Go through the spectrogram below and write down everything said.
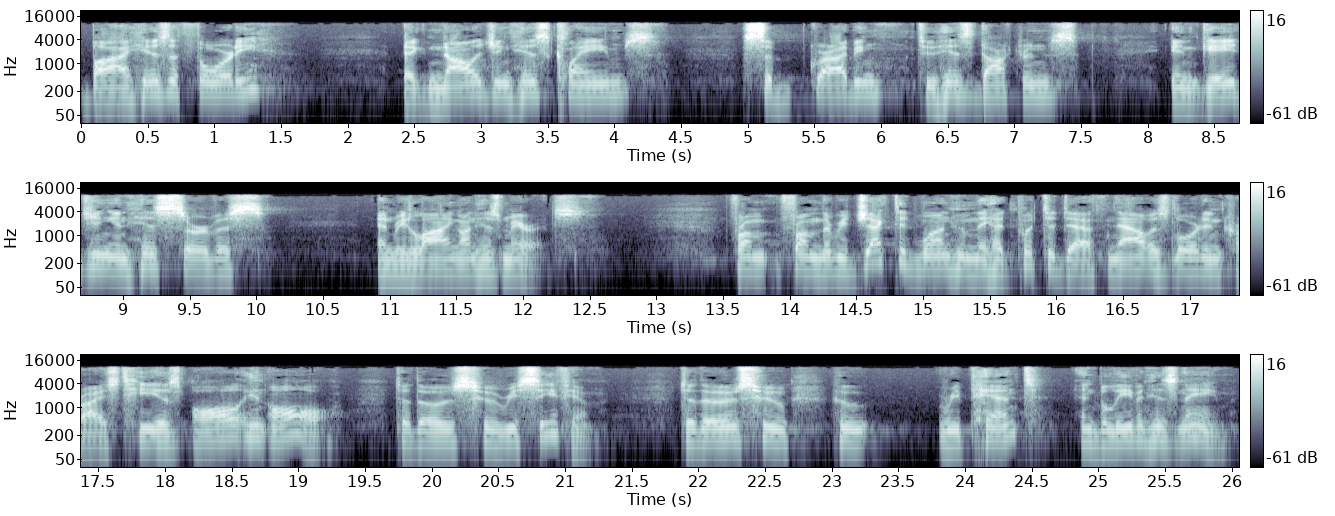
by his authority acknowledging his claims, subscribing to his doctrines, engaging in his service, and relying on his merits. From, from the rejected one whom they had put to death, now as Lord in Christ, he is all in all to those who receive him, to those who, who repent and believe in his name.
